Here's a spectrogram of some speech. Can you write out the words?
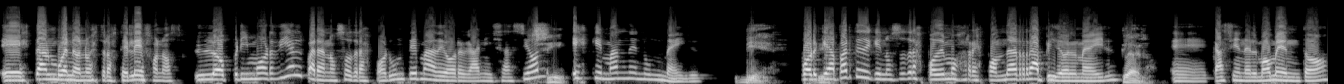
eh, están, bueno, nuestros teléfonos. Lo primordial para nosotras, por un tema de organización, Sí. es que manden un mail. Bien. Porque Bien. aparte de que nosotras podemos responder rápido el mail, Claro. eh, casi en el momento,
